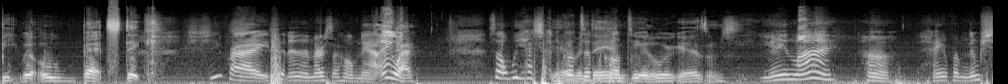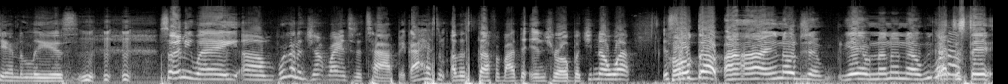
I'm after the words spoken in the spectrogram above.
beat with an old bat stick. She probably sitting in a nursing home now. Anyway, so we had technical having damn difficulty. good orgasms. You ain't lying, huh? Hanging from them chandeliers. so anyway, um, we're gonna jump right into the topic. I had some other stuff about the intro, but you know what? It's Hold up, uh, uh ain't no jump. Yeah, no, no, no. We got to else? stay.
